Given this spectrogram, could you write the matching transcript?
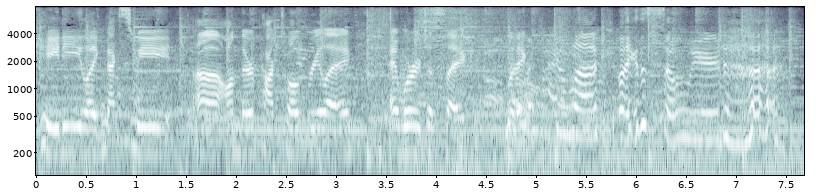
Katie like next to me uh, on their Pac-12 relay, and we're just like, like good luck. Like this is so weird.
